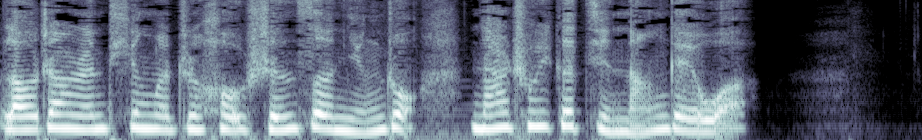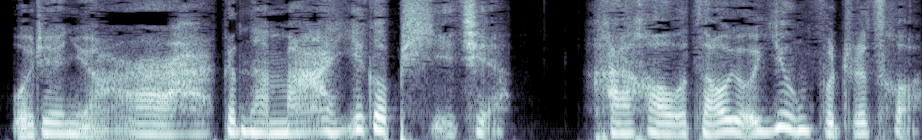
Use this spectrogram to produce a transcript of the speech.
老丈人听了之后神色凝重，拿出一个锦囊给我，我这女儿啊跟她妈一个脾气，还好我早有应付之策。”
